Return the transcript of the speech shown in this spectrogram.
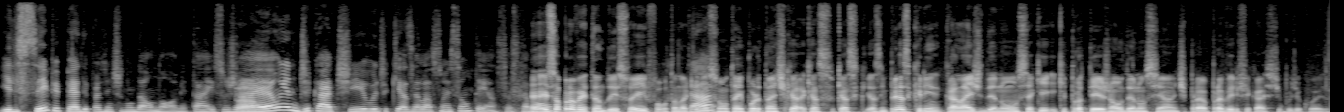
E eles sempre pedem para a gente não dar o nome, tá? Isso já tá. é um indicativo de que as relações são tensas, tá bom? É, e só aproveitando isso aí, voltando aqui tá? assunto, é importante que, que, as, que, as, que, as, empresas criem canais de denúncia que, que protejam o denunciante para verificar esse tipo de coisa.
